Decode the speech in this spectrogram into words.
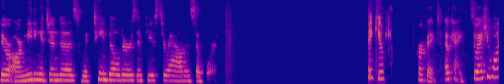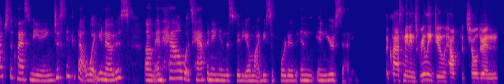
There are meeting agendas with team builders infused throughout and so forth. Thank you. Perfect. Okay. So as you watch the class meeting, just think about what you notice um, and how what's happening in this video might be supported in, in your setting. the class meetings really do help the children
